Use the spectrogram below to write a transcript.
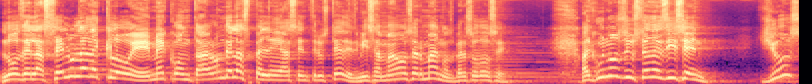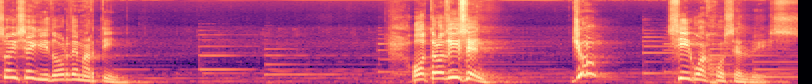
Los de la célula de Cloé me contaron de las peleas entre ustedes, mis amados hermanos, verso 12. Algunos de ustedes dicen, yo soy seguidor de Martín. Otros dicen, yo sigo a José Luis.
